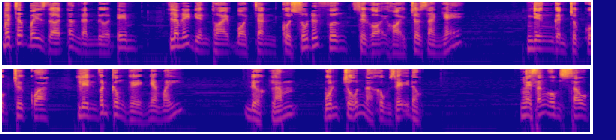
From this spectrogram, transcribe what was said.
Bất chấp bây giờ đang là nửa đêm Lâm lấy điện thoại bỏ trần của số đối phương rồi gọi hỏi cho ra nhẽ. Nhưng gần chục cuộc trôi qua, Liên vẫn không hề nghe máy. Được lắm, muốn trốn là không dễ đâu. Ngày sáng hôm sau,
